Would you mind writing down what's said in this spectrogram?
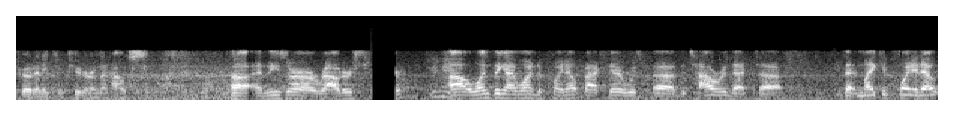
throughout any computer in the house. Uh, and these are our routers here. Mm -hmm. one thing I wanted to point out back there was uh, the tower that uh, that Mike had pointed out,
